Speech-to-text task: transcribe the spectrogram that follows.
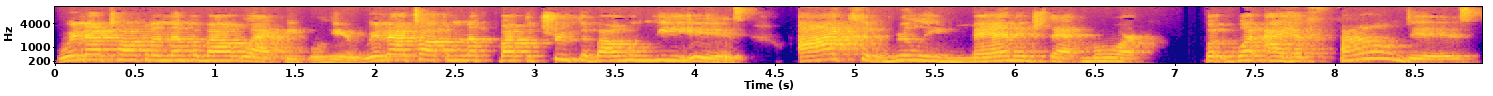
we're not talking enough about black people here we're not talking enough about the truth about who he is i could really manage that more but what I have found is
